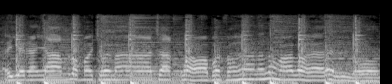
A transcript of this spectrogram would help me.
ไอ้เย็นยามลมมาช่วยมาจากว่าบนฟ้าแล้วล่องอร่อยเล่นลม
